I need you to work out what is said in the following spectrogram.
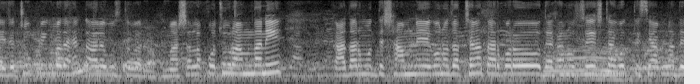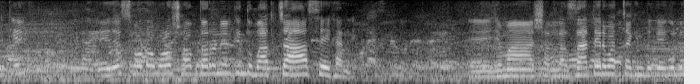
এই যে চুপড়িগুলো দেখেন তাহলে বুঝতে পারবেন। মাশাল্লাহ প্রচুর আমদানি। কাদার মধ্যে সামনে এগোনো যাচ্ছে না তারপরেও দেখানোর চেষ্টা করতেছি আপনাদেরকে। এই যে ছোট বড় সব ধরনের কিন্তু বাচ্চা আছে এখানে। এই যে মাশাল্লাহ জাতের বাচ্চা কিন্তু এগুলো।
